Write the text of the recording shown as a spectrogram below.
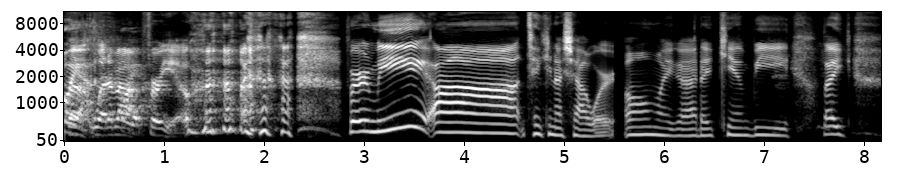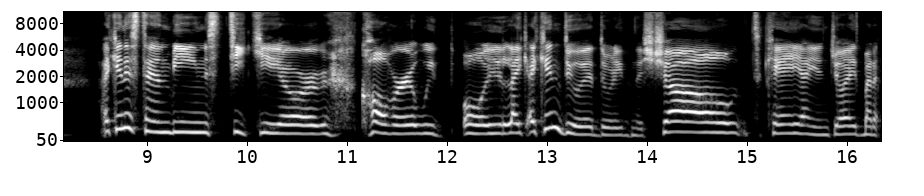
Oh, but yeah. what about oh, yeah. for you? for me, uh taking a shower. Oh my god, I can't be like I can't stand being sticky or covered with oil. Like I can do it during the show. It's okay, I enjoy it. But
